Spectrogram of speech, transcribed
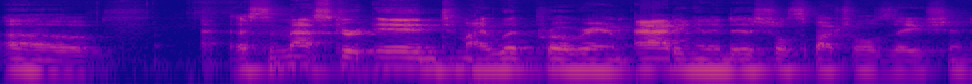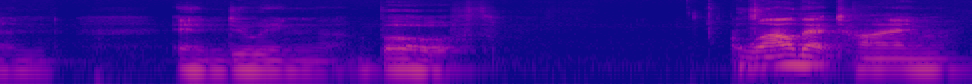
uh, a semester into my lit program adding an additional specialization and and doing both. While that time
